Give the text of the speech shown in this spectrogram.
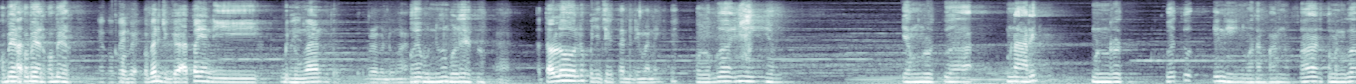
kober kober kober. Ya, kober, kober juga atau yang di bendungan tuh kober bendungan. Oh ya bendungan boleh tuh. Nah, atau lu lu punya cerita dari mana? Gitu kalau gua ini yang yang menurut gua menarik menurut gua tuh ini jembatan panas. Soalnya temen gua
